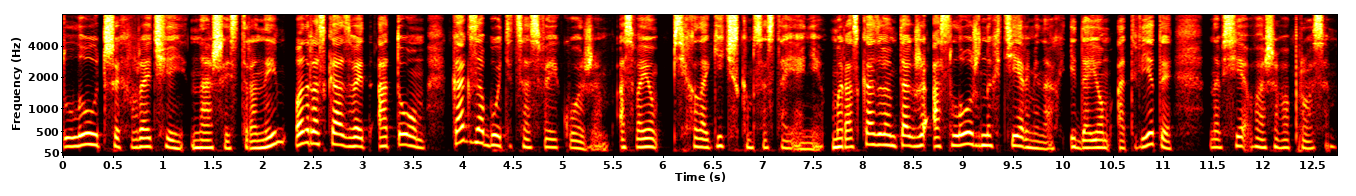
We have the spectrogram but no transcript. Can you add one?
лучших врачей нашей страны. Он рассказывает о том, как заботиться о своей коже, о своем психологическом состоянии. Мы рассказываем также о сложных терминах и даем ответы на все ваши вопросы.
